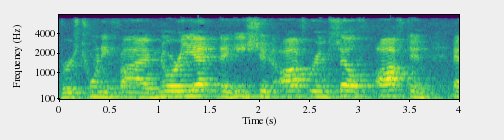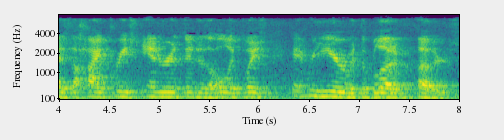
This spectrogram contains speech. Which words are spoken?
Verse 25, nor yet that he should offer himself often as the high priest entereth into the holy place every year with the blood of others.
